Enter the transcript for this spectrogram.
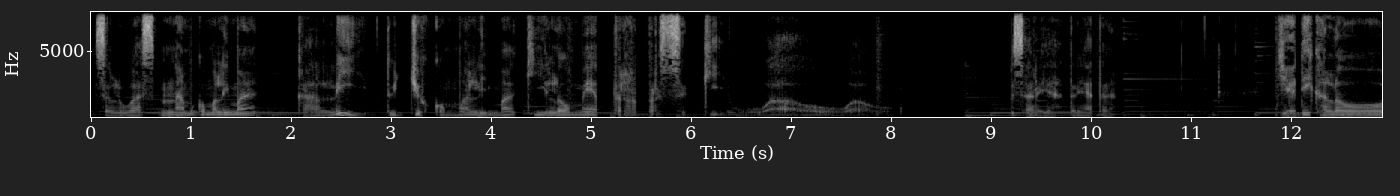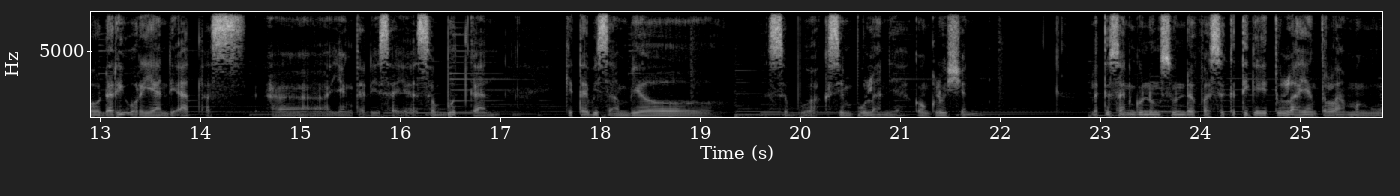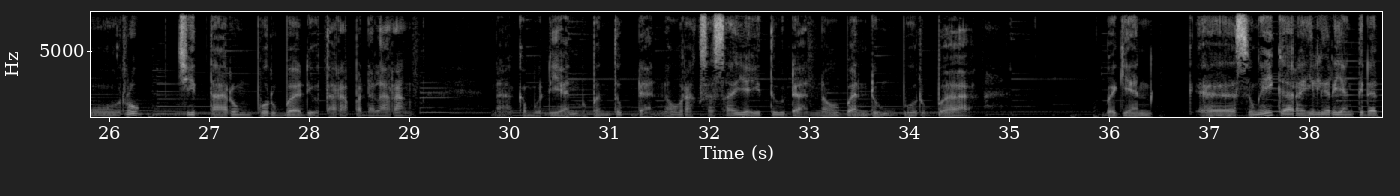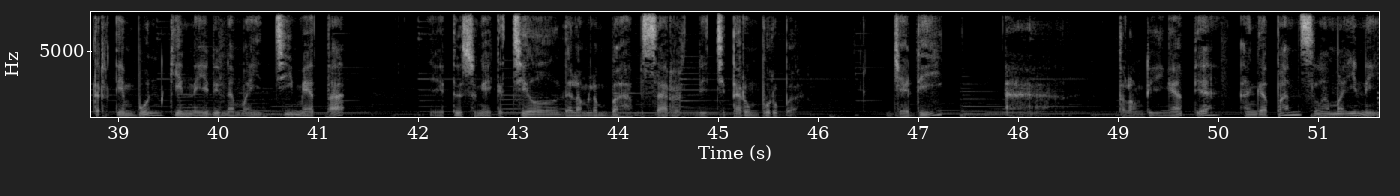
seluas 6,5 kali 7,5 km persegi. Wow, wow. Besar ya ternyata. Jadi kalau dari urian di atas uh, yang tadi saya sebutkan, kita bisa ambil sebuah kesimpulan ya, conclusion. Letusan Gunung Sunda fase ketiga itulah yang telah menguruk Citarum Purba di utara Padalarang. Nah, kemudian membentuk danau raksasa yaitu Danau Bandung Purba. Bagian eh, sungai ke arah hilir yang tidak tertimbun kini dinamai Cimeta, yaitu sungai kecil dalam lembah besar di Citarum Purba. Jadi, Tolong diingat ya, anggapan selama ini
